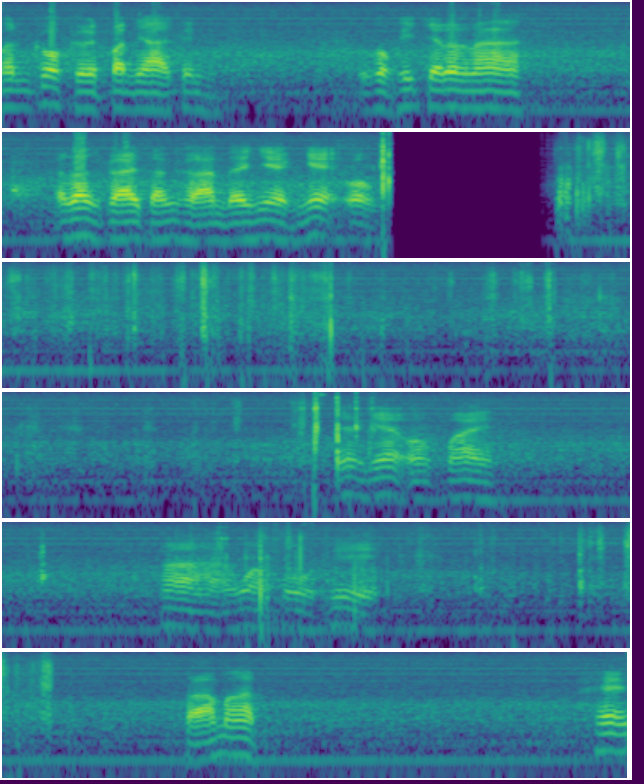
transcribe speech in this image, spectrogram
มันก็เกิดปัญญาขึ้นก็พิจารณาร่างกายสังขารได้แยกแยะออก แยกแยะออกไป ถ้าหากว่าผู้ที่ สามารถแพ่ง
